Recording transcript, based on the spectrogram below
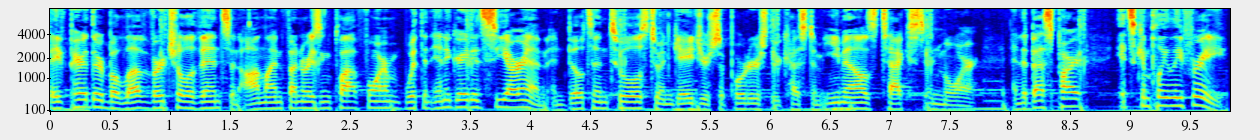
They've paired their beloved virtual events and online fundraising platform with an integrated CRM and built in tools to engage your supporters through custom emails, text, and more. And the best part, it's completely free.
